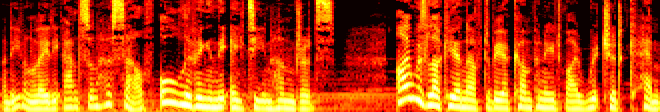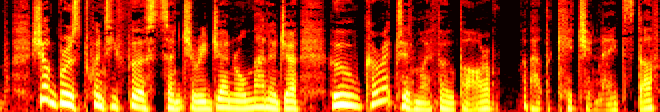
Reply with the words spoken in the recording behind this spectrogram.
and even Lady Anson herself, all living in the 1800s. I was lucky enough to be accompanied by Richard Kemp, Shugborough's 21st century general manager, who corrected my faux pas about the kitchen maid stuff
